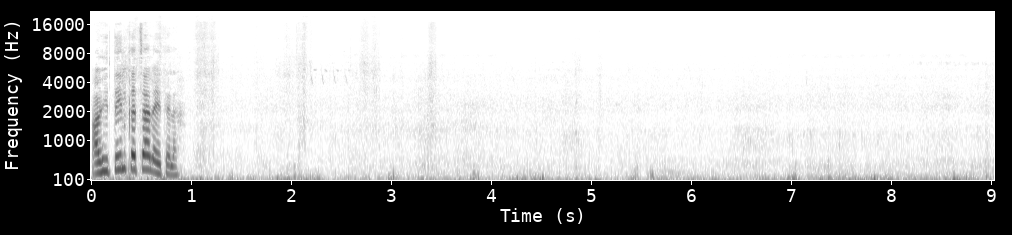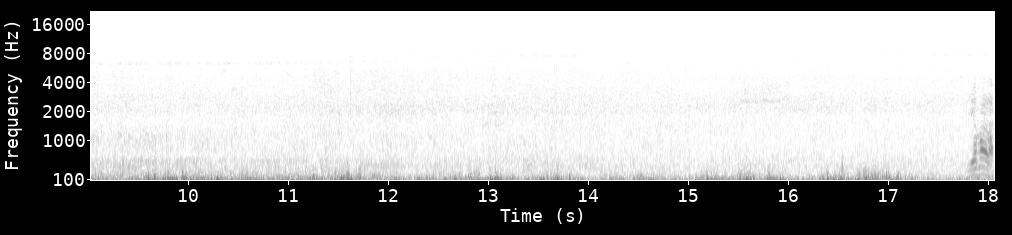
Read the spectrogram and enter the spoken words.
अहो येईल का? चालाय त्याला ये बाळा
